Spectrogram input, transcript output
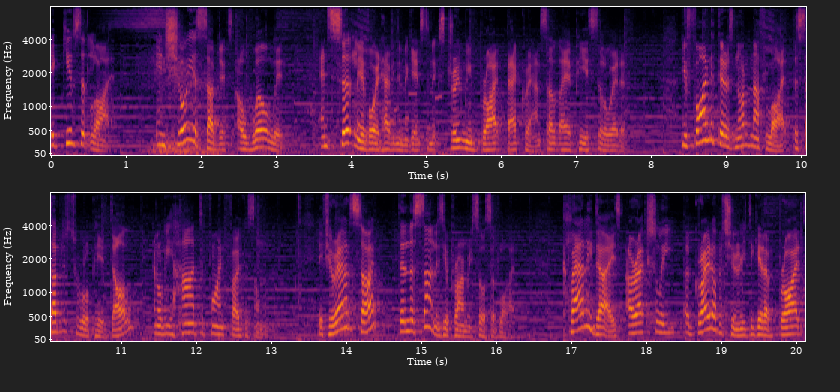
It gives it life. Ensure your subjects are well lit and certainly avoid having them against an extremely bright background so that they appear silhouetted. You'll find if there is not enough light, the subjects will appear dull and it'll be hard to find focus on them. If you're outside, then the sun is your primary source of light. Cloudy days are actually a great opportunity to get a bright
